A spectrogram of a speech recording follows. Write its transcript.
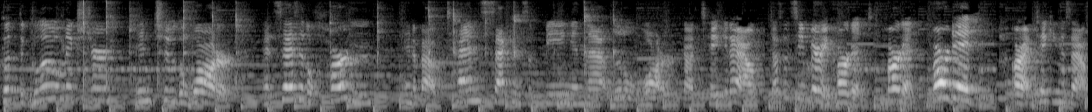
Put the glue mixture into the water. And it says it'll harden in about 10 seconds of being in that little water. Gotta take it out. Doesn't seem very hardened. Hardened. Hardened! All right, taking this out.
